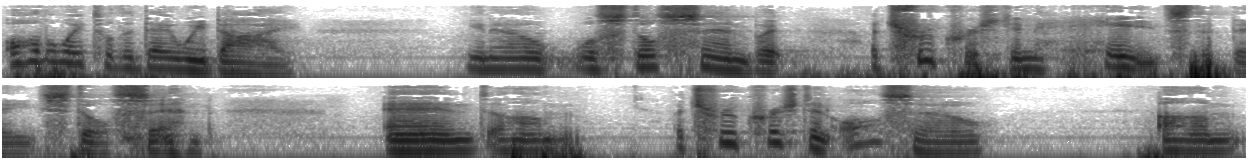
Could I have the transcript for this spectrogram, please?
all the way till the day we die. You know, we'll still sin, but a true Christian hates that they still sin. And um, a true Christian also um,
